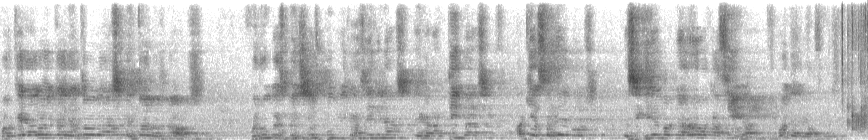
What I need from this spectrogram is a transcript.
porque é a loita de todas e todos nós. Por unhas pensións públicas dignas e garantidas, aquí estaremos e seguiremos na rúa caciga. Moitas gracias.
